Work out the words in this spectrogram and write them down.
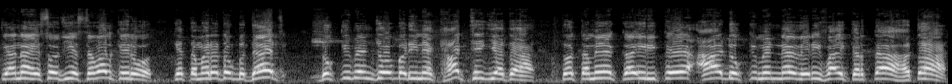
ત્યાંના એસઓજીએ સવાલ કર્યો કે તમારા તો બધા જ ડોક્યુમેન્ટ જો બળીને ખાક થઈ ગયા હતા, તો તમે કઈ રીતે આ ડોક્યુમેન્ટને વેરીફાઈ કરતા હતા?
